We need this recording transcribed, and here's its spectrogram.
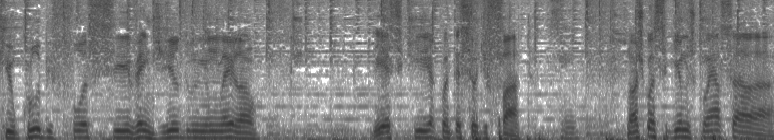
que o clube fosse vendido em um leilão. Esse que aconteceu de fato. Sim. Nós conseguimos com essa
